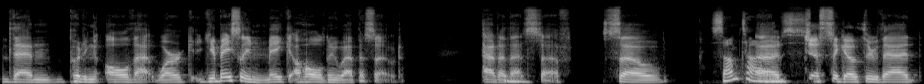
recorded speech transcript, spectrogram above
then putting all that work, you basically make a whole new episode out of that stuff. So uh, Sometimes, just to go through that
